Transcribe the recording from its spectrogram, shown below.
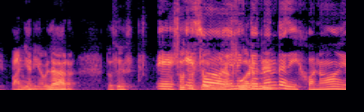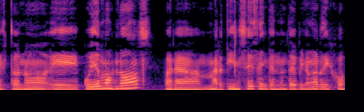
España ni hablar. Entonces, Eh, nosotros eso tuvimos la el suerte- intendente dijo, ¿no? Esto, ¿no? Eh, cuidémonos, para Martín Yesa, intendente de Pinamar, dijo,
